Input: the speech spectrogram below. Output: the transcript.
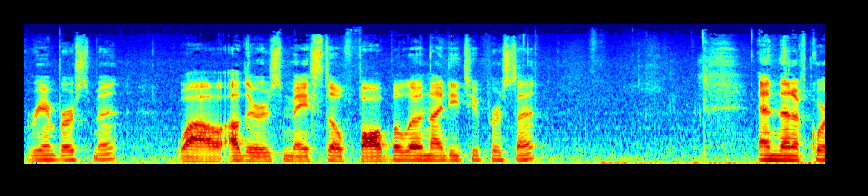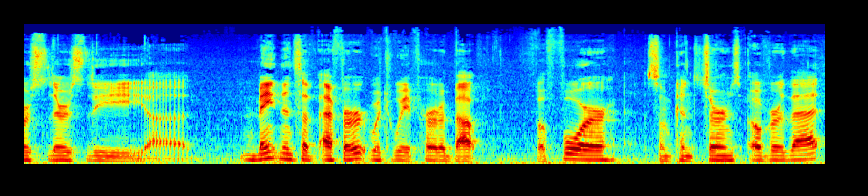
reimbursement, while others may still fall below 92%? And then, of course, there's the uh, maintenance of effort, which we've heard about before, some concerns over that.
